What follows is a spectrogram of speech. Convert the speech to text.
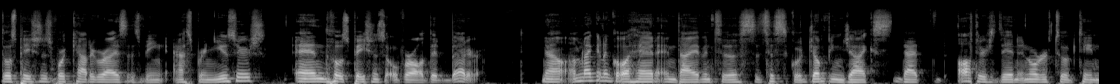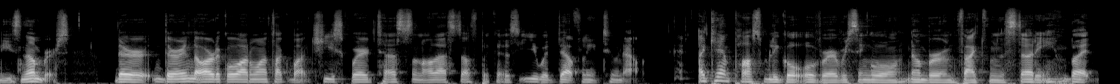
those patients were categorized as being aspirin users, and those patients overall did better. Now, I'm not going to go ahead and dive into the statistical jumping jacks that authors did in order to obtain these numbers. They're they're in the article. I don't want to talk about chi squared tests and all that stuff because you would definitely tune out. I can't possibly go over every single number in fact from the study, but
